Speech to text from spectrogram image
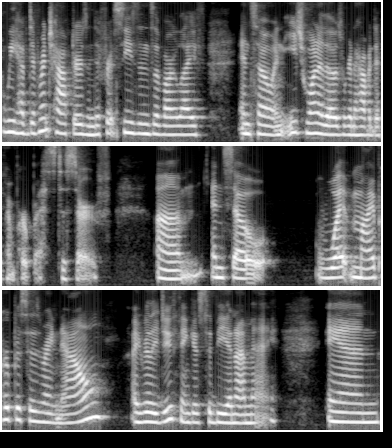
we have different chapters and different seasons of our life. And so, in each one of those, we're going to have a different purpose to serve. Um, and so, what my purpose is right now, I really do think is to be an MA. And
